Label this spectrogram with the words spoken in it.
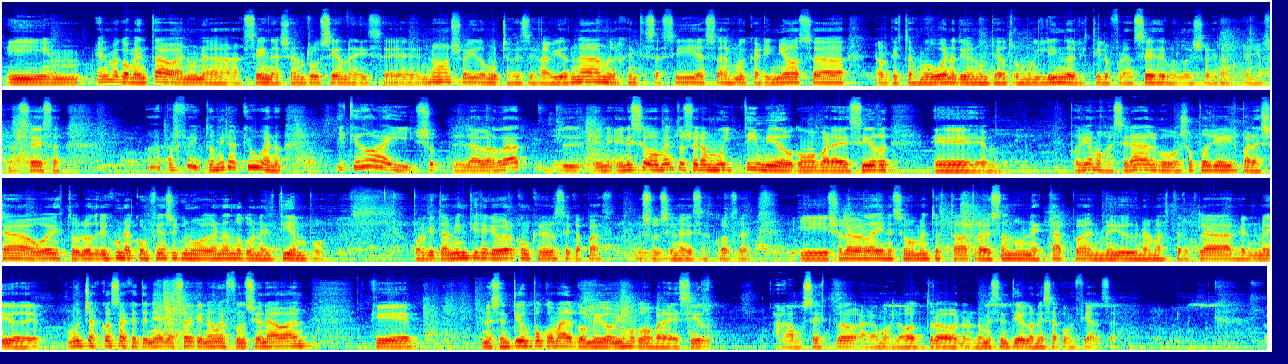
Y mm, él me comentaba en una cena allá en Rusia, me dice, no, yo he ido muchas veces a Vietnam, la gente es así, es muy cariñosa, la orquesta es muy buena, tienen un teatro muy lindo, del estilo francés, de cuando ellos eran colonia francesa. Ah, perfecto, mira, qué bueno. Y quedó ahí. Yo, la verdad, en, ese momento yo era muy tímido como para decir, eh, podríamos hacer algo, yo podría ir para allá o esto lo otro. Es una confianza que uno va ganando con el tiempo. Porque también tiene que ver con creerse capaz de solucionar esas cosas. Y yo la verdad en ese momento estaba atravesando una etapa en medio de una masterclass, en medio de muchas cosas que tenía que hacer que no me funcionaban, que me sentía un poco mal conmigo mismo como para decir, hagamos esto, hagamos lo otro, no, me sentía con esa confianza.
